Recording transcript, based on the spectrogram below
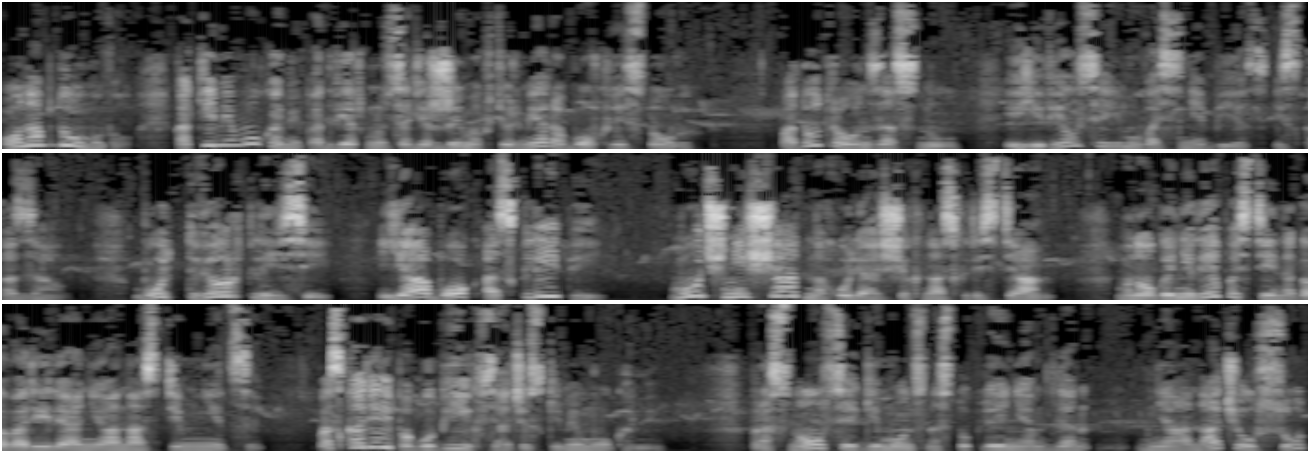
Он обдумывал, какими муками подвергнуть содержимых в тюрьме рабов Христовых. Под утро он заснул, и явился ему во сне бес, и сказал, «Будь тверд, Лисий, я Бог Асклипий, муч нещадно хулящих нас христиан. Много нелепостей наговорили они о нас в темнице. Поскорей погуби их всяческими муками. Проснулся Гимон с наступлением для дня, начал суд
